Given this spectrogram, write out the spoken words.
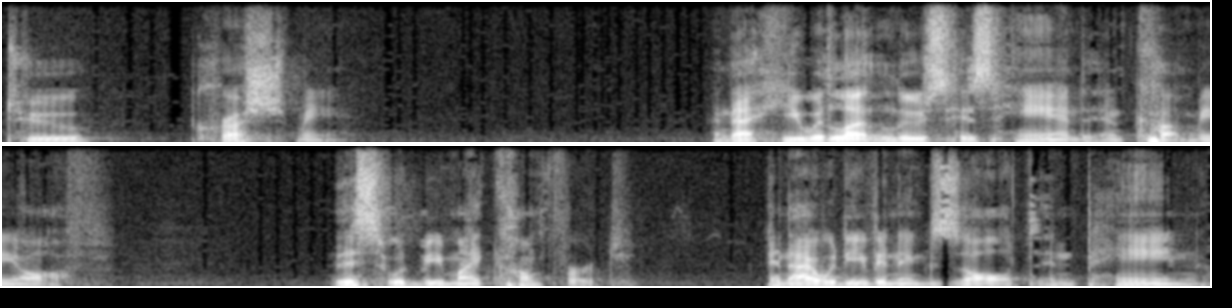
to crush me, and that he would let loose his hand and cut me off. This would be my comfort, and I would even exult in pain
